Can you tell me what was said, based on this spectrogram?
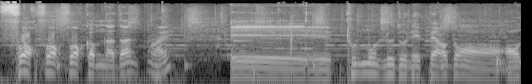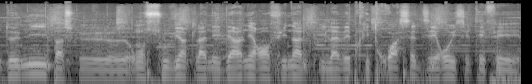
fort, fort, fort comme Nadal. Ouais. Et tout le monde le donnait perdant en, en demi parce que euh, on se souvient que l'année dernière en finale, il avait pris 3-7-0, il s'était fait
